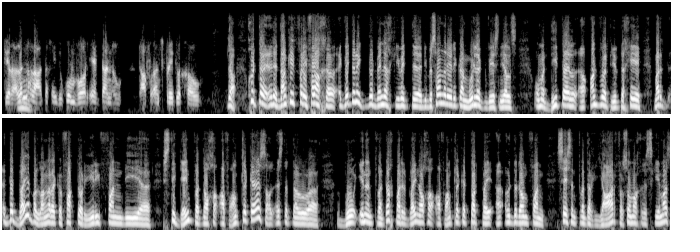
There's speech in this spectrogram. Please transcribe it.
deur hulle hmm. nalatigheid hoekom word ek dan nou daarvoor aanspreeklik gehou Ja, goed, uh, dankie vir die vraag. Uh, ek weet nou nie noodwendig, jy weet uh, die besonderhede kan moeilik wees neels om 'n detail uh, antwoord hier te gee, maar uh, dit bly 'n belangrike faktor hierdie van die uh, student wat nog afhanklike is, al is dit nou uh, bo 21, maar dit bly nog afhanklike tot by 'n uh, ouderdom van 26 jaar vir sommige skemas.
